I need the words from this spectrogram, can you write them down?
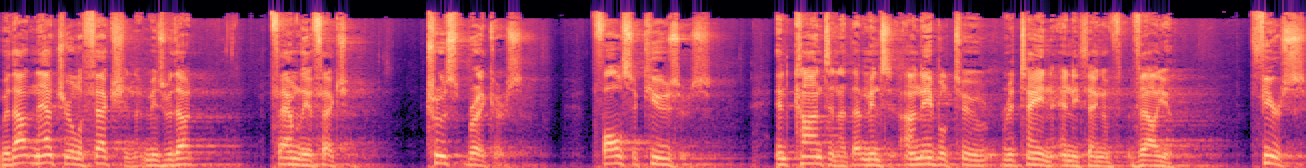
without natural affection, that means without family affection, truce breakers, false accusers, incontinent, that means unable to retain anything of value, fierce,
